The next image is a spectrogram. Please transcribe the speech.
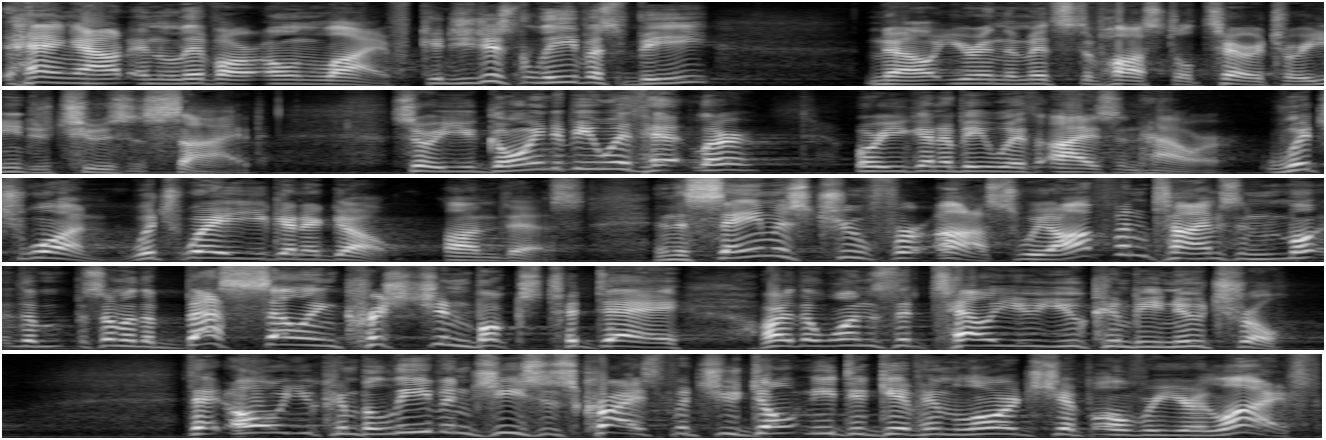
hang out and live our own life? Could you just leave us be? No, you're in the midst of hostile territory. You need to choose a side. So are you going to be with Hitler or are you going to be with Eisenhower? Which one? Which way are you going to go on this? And the same is true for us. We oftentimes, the, some of the best selling Christian books today, are the ones that tell you you can be neutral. That, oh, you can believe in Jesus Christ, but you don't need to give him lordship over your life.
